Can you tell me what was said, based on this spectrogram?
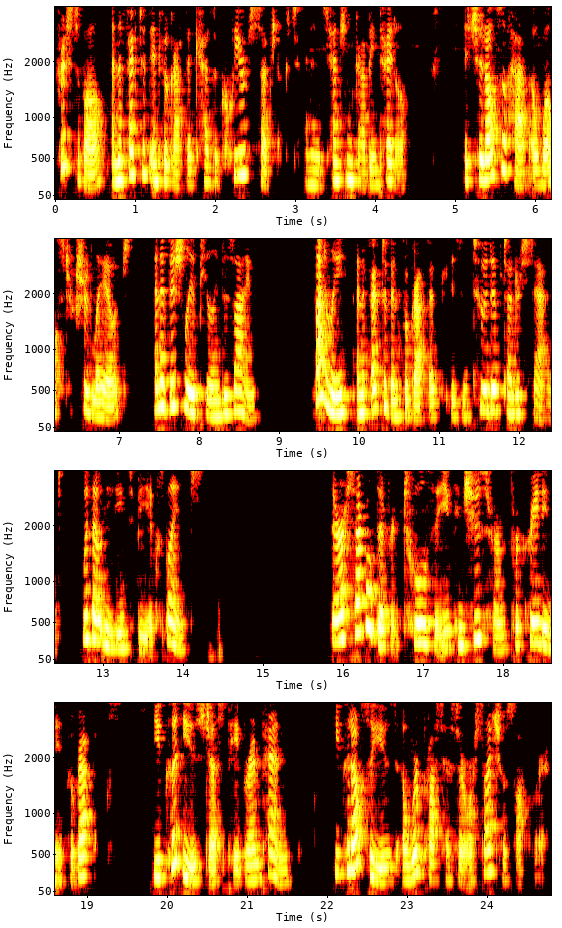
First of all, an effective infographic has a clear subject and an attention-grabbing title. It should also have a well-structured layout and a visually appealing design. Finally, an effective infographic is intuitive to understand without needing to be explained. There are several different tools that you can choose from for creating infographics. You could use just paper and pen. You could also use a word processor or slideshow software.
